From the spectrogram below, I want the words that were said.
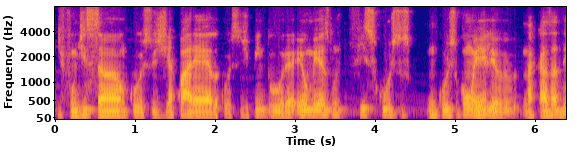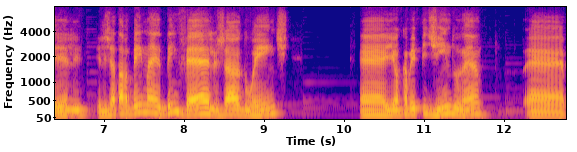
de fundição, cursos de aquarela, cursos de pintura. Eu mesmo fiz cursos, um curso com ele, eu, na casa dele. Ele já estava bem, bem velho, já doente. É, e eu acabei pedindo, né, é,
